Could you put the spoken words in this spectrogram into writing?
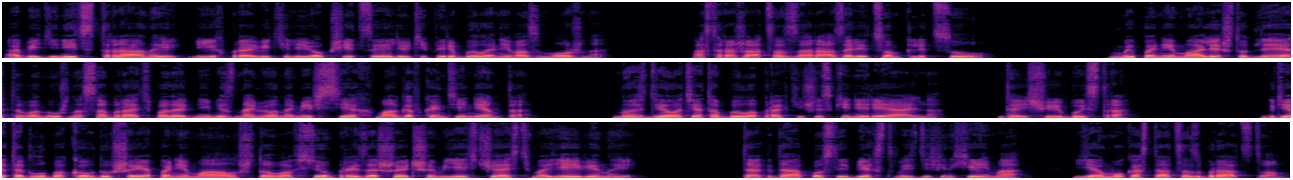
Объединить страны и их правителей общей целью теперь было невозможно. А сражаться с заразой лицом к лицу... Мы понимали, что для этого нужно собрать под одними знаменами всех магов континента. Но сделать это было практически нереально. Да еще и быстро. Где-то глубоко в душе я понимал, что во всем произошедшем есть часть моей вины. Тогда, после бегства из Диффенхейма, я мог остаться с братством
